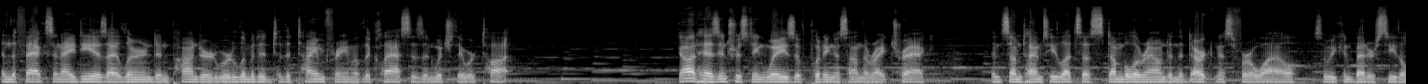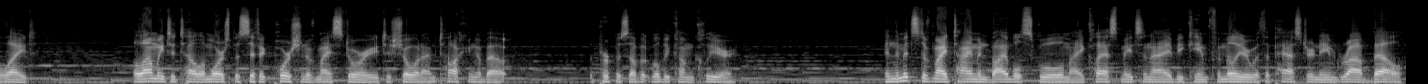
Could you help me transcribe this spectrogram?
and the facts and ideas I learned and pondered were limited to the time frame of the classes in which they were taught. God has interesting ways of putting us on the right track, and sometimes He lets us stumble around in the darkness for a while so we can better see the light. Allow me to tell a more specific portion of my story to show what I'm talking about. The purpose of it will become clear. In the midst of my time in Bible school, my classmates and I became familiar with a pastor named Rob Bell.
